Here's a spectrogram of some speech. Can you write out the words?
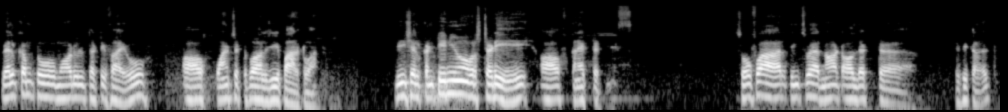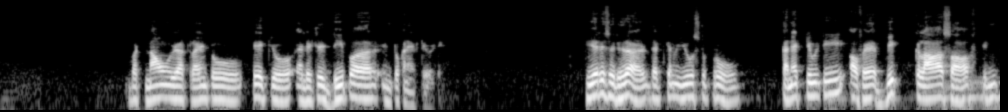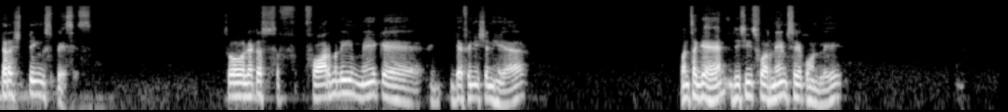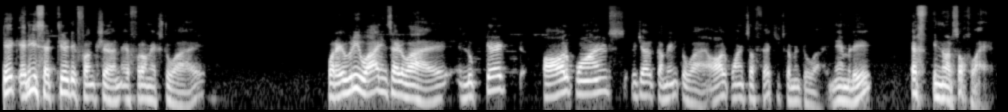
Welcome to module 35 of point set topology part 1. We shall continue our study of connectedness. So far, things were not all that uh, difficult, but now we are trying to take you a little deeper into connectivity. Here is a result that can be used to prove connectivity of a big class of interesting spaces. So let us formally make a definition here. Once again, this is for namesake only. Take any set theoretic function f from x to y. For every y inside y, look at all points which are coming to y, all points of x which coming to y, namely f inverse of y.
